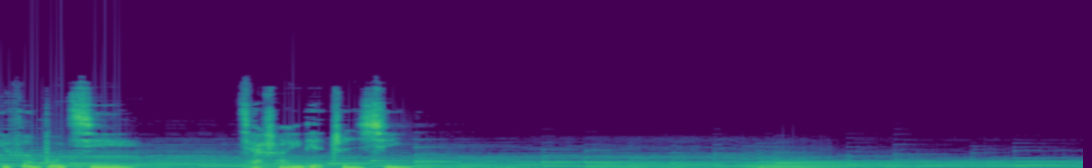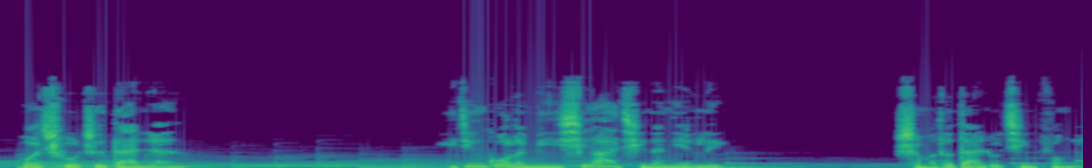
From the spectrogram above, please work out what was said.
一份不羁，加上一点真心。我处之淡然，已经过了迷信爱情的年龄，什么都淡如清风了，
